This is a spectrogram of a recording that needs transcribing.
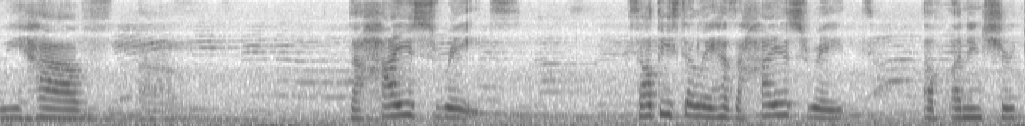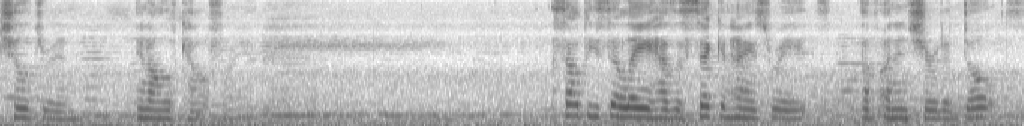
We have um, the highest rates. Southeast LA has the highest rate of uninsured children in all of California. Southeast LA has the second highest rate of uninsured adults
